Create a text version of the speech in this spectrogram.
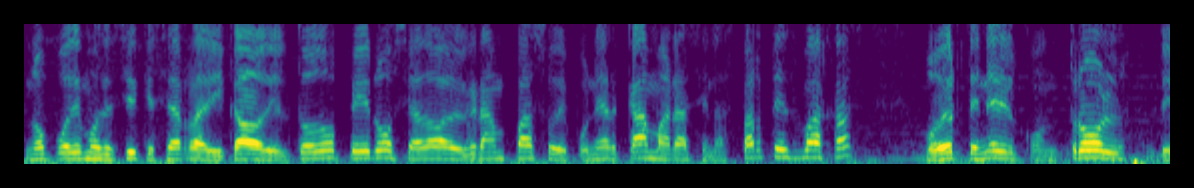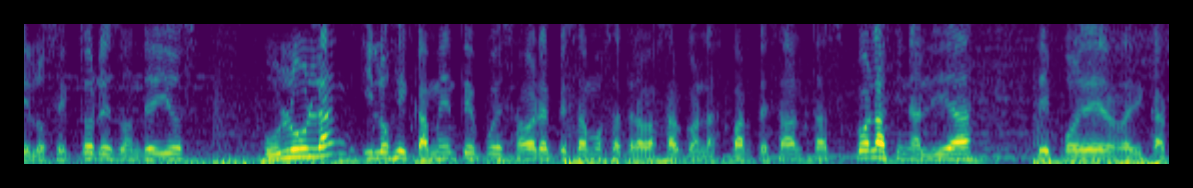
No podemos decir que se ha erradicado del todo, pero se ha dado el gran paso de poner cámaras en las partes bajas, poder tener el control de los sectores donde ellos pululan y lógicamente pues ahora empezamos a trabajar con las partes altas con la finalidad de poder erradicar.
